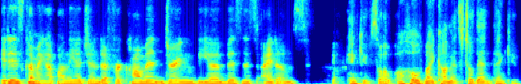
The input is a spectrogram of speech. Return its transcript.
It is coming up on the agenda for comment during the uh, business items. Thank you. So I'll, I'll hold my comments till then. Thank you.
